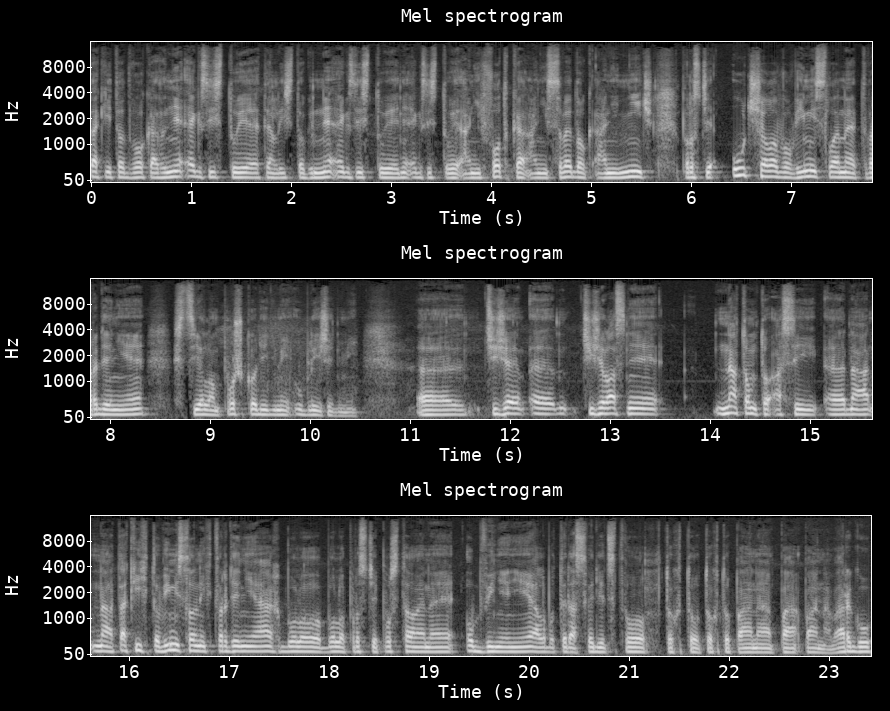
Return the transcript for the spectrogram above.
takýto dôkaz neexistuje, ten listok neexistuje, neexistuje ani fotka, ani svedok, ani nič. Proste účelovo vymyslené tvrdenie s cieľom poškodiť mi, ublížiť mi. E, čiže, e, čiže vlastne na tomto asi, e, na, na takýchto vymyslených tvrdeniach bolo, bolo proste postavené obvinenie, alebo teda svedectvo tohto, tohto pána, pá, pána Vargu.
